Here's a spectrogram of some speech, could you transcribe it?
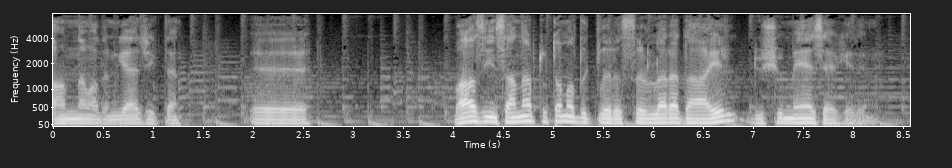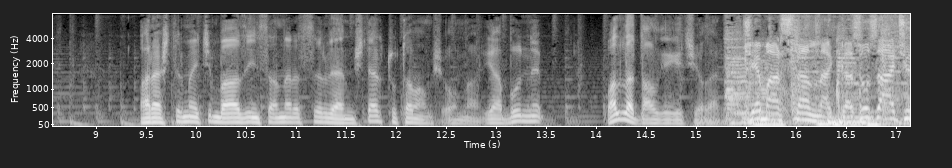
anlamadım gerçekten. E, bazı insanlar tutamadıkları sırlara dahil düşünmeye sevk edemiyor. Araştırma için bazı insanlara sır vermişler tutamamış onlar. Ya bu ne? Valla dalga geçiyorlar. Cem Arslan'la gazoz ağacı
